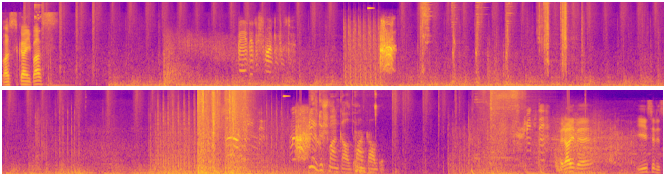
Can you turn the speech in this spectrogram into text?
Bas Sky bas. B'de düşman görüldü. Bir düşman kaldı. Helal be. İyisiniz.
